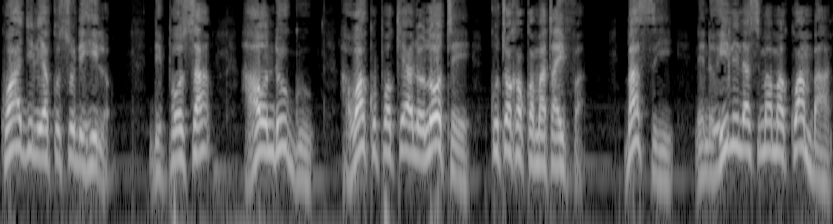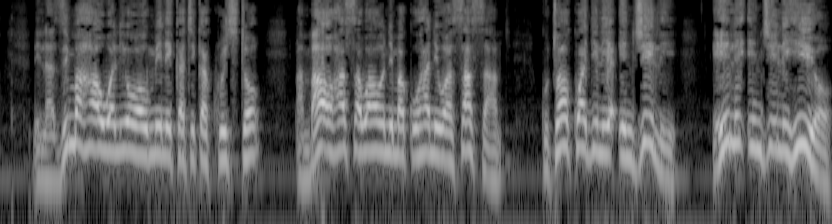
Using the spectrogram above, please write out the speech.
kwa ajili ya kusudi hilo. Ndiposa hao ndugu hawakupokea lolote kutoka kwa mataifa. Basi neno hili lasimama kwamba ni lazima hao walio waumini katika kristo ambao hasa wao ni makuhani wa sasa kutoa kwa ajili ya injili ili injili hiyo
